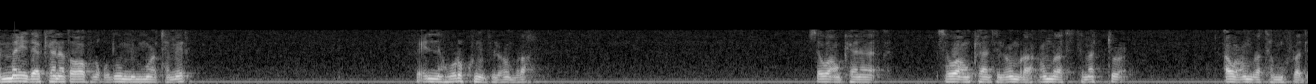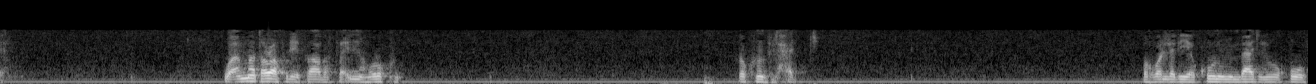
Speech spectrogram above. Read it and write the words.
أما إذا كان طواف القدوم من معتمر فإنه ركن في العمرة سواء كان سواء كانت العمرة عمرة تمتع أو عمرة مفردة. وأما طواف الإفاضة فإنه ركن. ركن في الحج. وهو الذي يكون من بعد الوقوف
